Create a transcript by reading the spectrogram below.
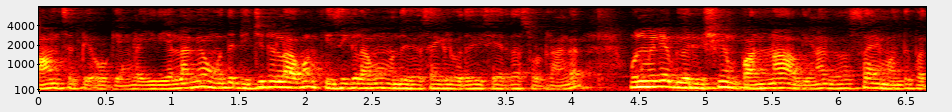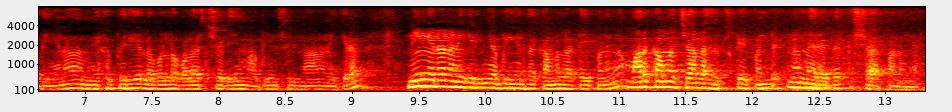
கான்செப்ட் ஓகேங்களா இது எல்லாமே அவங்க வந்து டிஜிட்டலாகவும் ஃபிசிக்கலாகவும் வந்து விவசாயிகள் உதவி செய்கிறதா சொல்கிறாங்க உண்மையிலேயே அப்படி ஒரு விஷயம் பண்ணால் அப்படின்னா விவசாயம் வந்து பார்த்திங்கன்னா மிகப்பெரிய லெவலில் வளர்ச்சி அடையும் அப்படின்னு சொல்லி நான் நினைக்கிறேன். நீங்கள் என்ன நினைக்கிறீங்க அப்படிங்கிறத கமலாக டைப் பண்ணுங்கள் மறக்காமல் சேனலை சப்ஸ்கிரைப் பண்ணிட்டு இன்னும் நிறைய பேருக்கு ஷேர் பண்ணுங்கள்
